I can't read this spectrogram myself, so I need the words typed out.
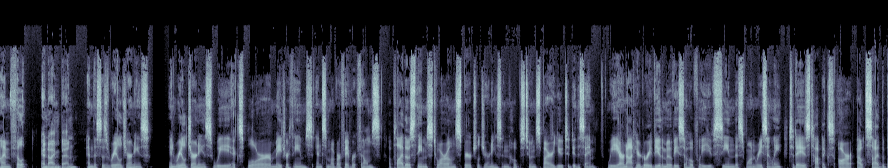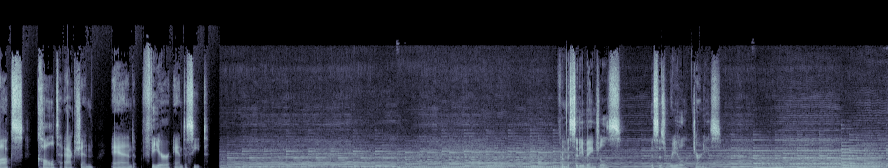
I'm Philip, And I'm Ben. and this is Real Journeys. In Real Journeys, we explore major themes in some of our favorite films, apply those themes to our own spiritual journeys, in hopes to inspire you to do the same. We are not here to review the movie, so hopefully you've seen this one recently. Today's topics are outside the box, call to action, and fear and deceit. From the City of Angels, this is Real Journeys.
